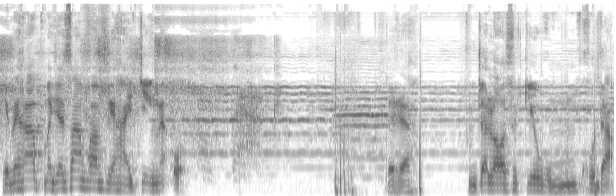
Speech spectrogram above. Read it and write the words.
เห็นไหมครับ มันจะสร้างความเสียหายจริงนะ โอ้ Hold back. เดี๋ยวเดี๋ยว ผมจะรอสกิลผมขุดอะ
